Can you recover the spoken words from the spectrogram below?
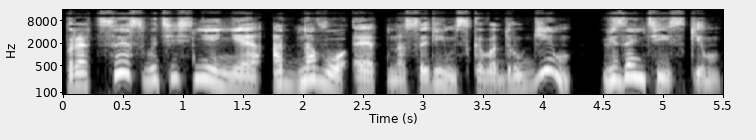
процесс вытеснения одного этноса римского другим византийским,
